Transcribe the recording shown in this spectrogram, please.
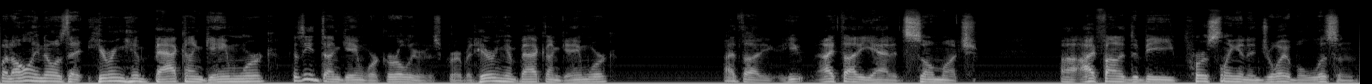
but all I know is that hearing him back on game work because he had done game work earlier in his career, but hearing him back on game work, I thought he, he I thought he added so much. Uh, I found it to be personally an enjoyable listen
